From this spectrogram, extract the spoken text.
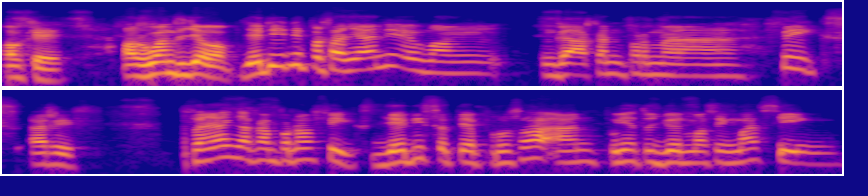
Oke, okay. aku bantu jawab. Jadi ini pertanyaannya emang nggak akan pernah fix, Arif. Pertanyaannya nggak akan pernah fix. Jadi setiap perusahaan punya tujuan masing-masing.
